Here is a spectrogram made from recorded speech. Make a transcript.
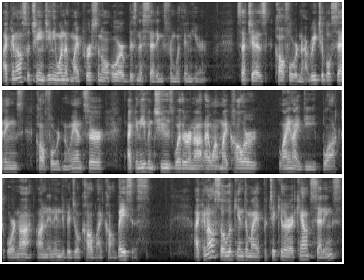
I can also change any one of my personal or business settings from within here, such as call forward not reachable settings, call forward no answer, I can even choose whether or not I want my caller line ID blocked or not on an individual call by call basis. I can also look into my particular account settings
